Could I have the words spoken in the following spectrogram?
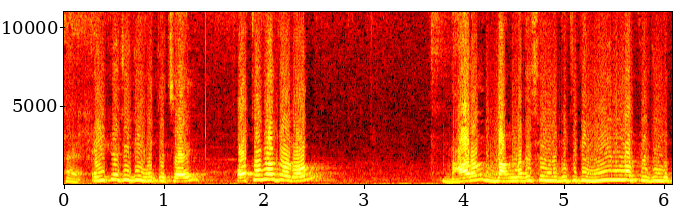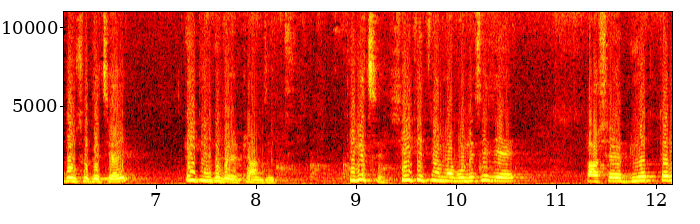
হ্যাঁ এইটা যদি হতে চাই অথবা ধরো ভারত বাংলাদেশের মধ্যে থেকে মিয়ানমার পর্যন্ত পৌঁছতে চাই এইটি হতে পারে ট্রানজিট ঠিক আছে? সেই ক্ষেত্রে আমরা বলেছি যে পাশে বৃহত্তর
